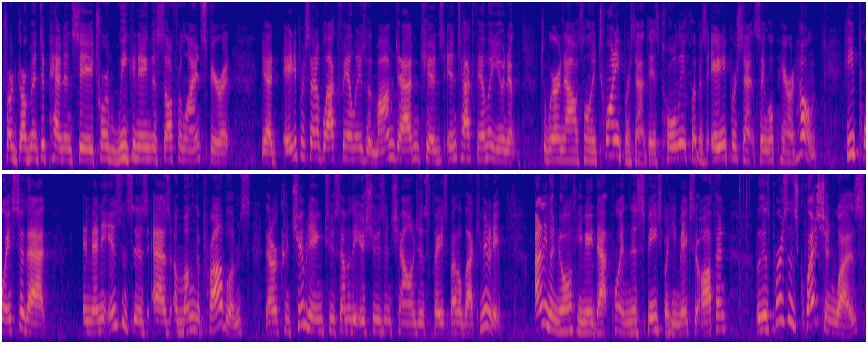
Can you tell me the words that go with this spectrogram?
toward government dependency, toward weakening the self-reliant spirit. You had 80% of black families with mom, dad, and kids, intact family unit, to where now it's only 20%. It's totally flipped. It's 80% single parent home. He points to that in many instances as among the problems that are contributing to some of the issues and challenges faced by the black community. I don't even know if he made that point in this speech, but he makes it often. But this person's question was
